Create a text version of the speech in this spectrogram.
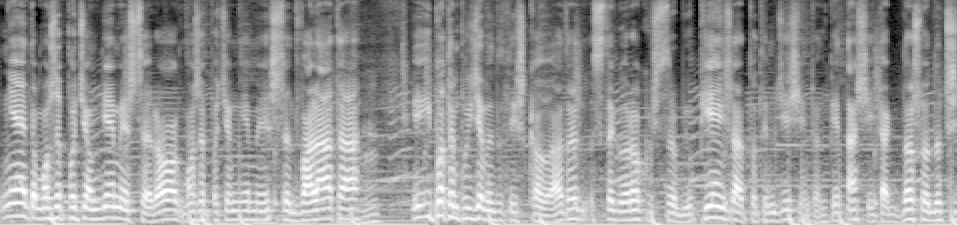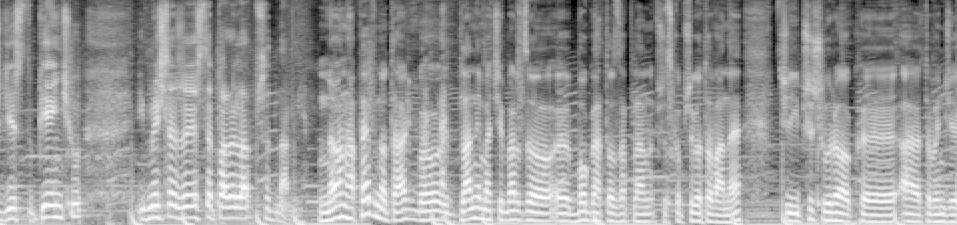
nie, to może pociągniemy jeszcze rok, może pociągniemy jeszcze dwa lata i, i potem pójdziemy do tej szkoły, a ten z tego roku się zrobił 5 lat, potem 10, potem 15 i tak doszło do 35 i myślę, że jeszcze parę lat przed nami. No na pewno tak, bo plany macie bardzo e, bogato za plan wszystko przygotowane, czyli przyszły rok, e, a to będzie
